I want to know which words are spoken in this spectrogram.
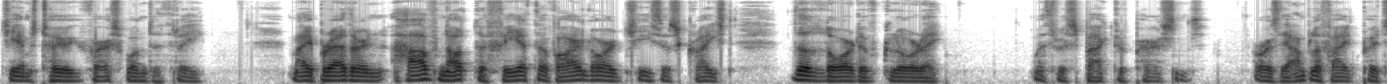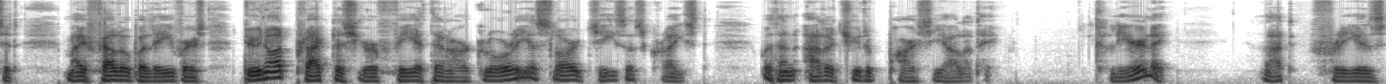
James 2, verse 1 to 3. My brethren, have not the faith of our Lord Jesus Christ, the Lord of glory, with respect of persons. Or as the Amplified puts it, my fellow believers, do not practice your faith in our glorious Lord Jesus Christ with an attitude of partiality. Clearly, that phrase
